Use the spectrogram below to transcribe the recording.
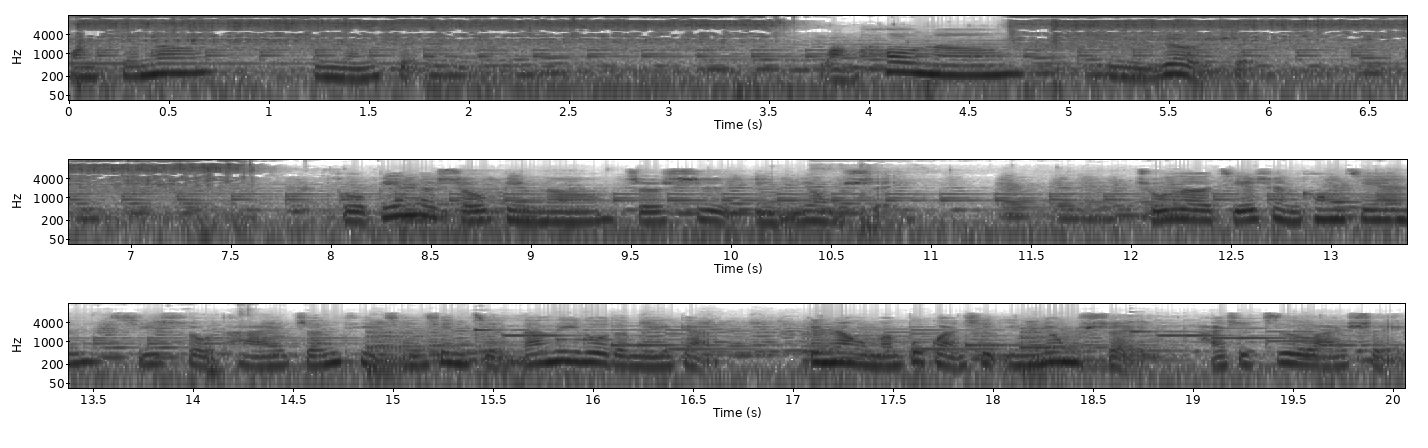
往前呢是冷水，往后呢是热水，左边的手柄呢则是饮用水。除了节省空间，洗手台整体呈现简单利落的美感，更让我们不管是饮用水还是自来水，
